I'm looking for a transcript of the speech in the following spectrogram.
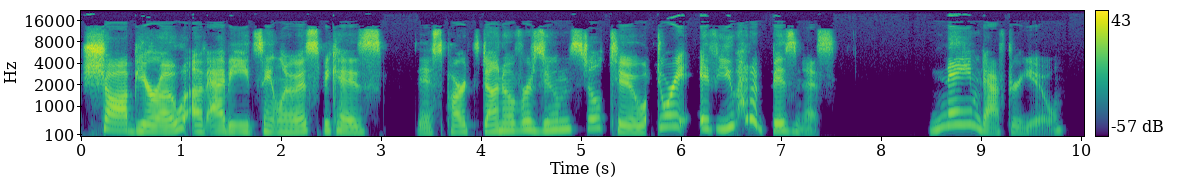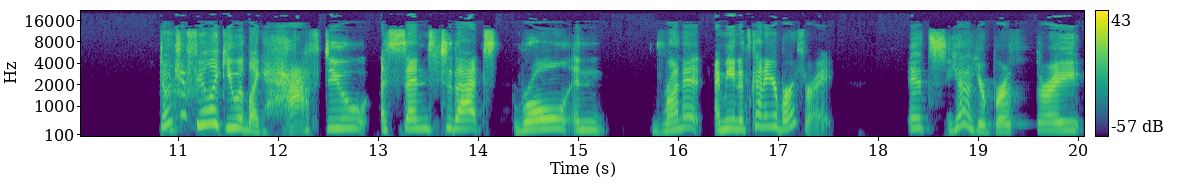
Shaw Bureau of Abby Eats St. Louis because this part's done over Zoom still, too. Dori, if you had a business named after you, don't you feel like you would like have to ascend to that role and run it? I mean, it's kind of your birthright. It's yeah, your birthright.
